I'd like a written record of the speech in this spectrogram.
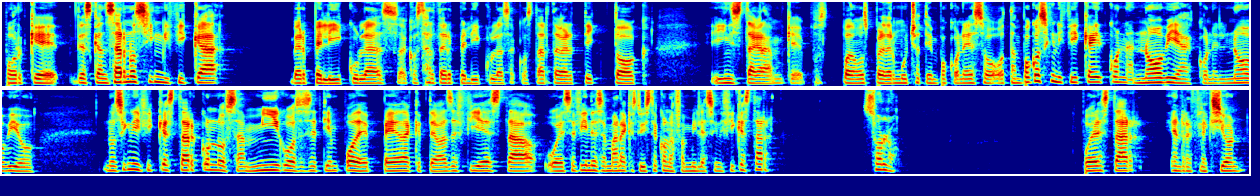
Porque descansar no significa ver películas, acostarte a ver películas, acostarte a ver TikTok, Instagram, que pues, podemos perder mucho tiempo con eso. O tampoco significa ir con la novia, con el novio. No significa estar con los amigos, ese tiempo de peda que te vas de fiesta o ese fin de semana que estuviste con la familia. Significa estar solo. Poder estar en reflexión,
